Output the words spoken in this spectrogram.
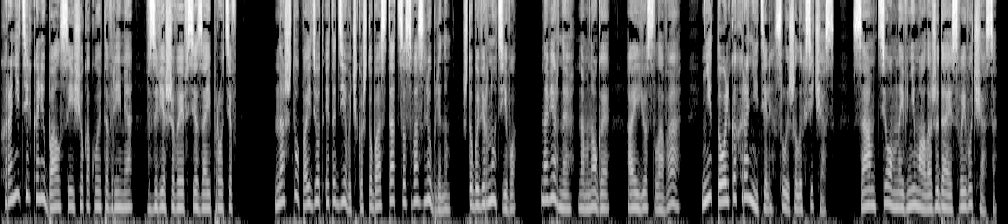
Хранитель колебался еще какое-то время, взвешивая все «за» и «против». На что пойдет эта девочка, чтобы остаться с возлюбленным, чтобы вернуть его? Наверное, на многое. А ее слова... Не только хранитель слышал их сейчас. Сам темный внимал, ожидая своего часа.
